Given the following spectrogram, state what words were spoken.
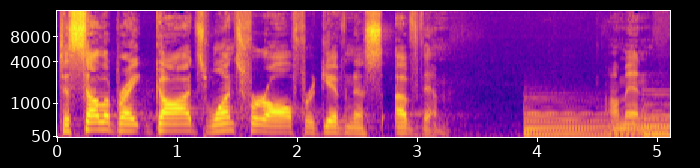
to celebrate God's once for all forgiveness of them. Amen.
